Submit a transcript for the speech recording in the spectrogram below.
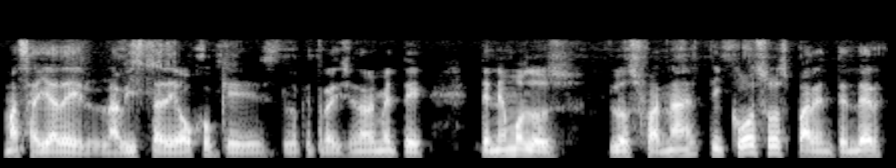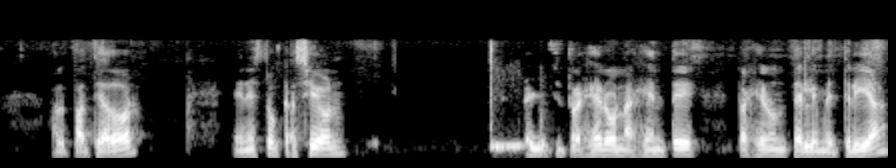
más allá de la vista de ojo, que es lo que tradicionalmente tenemos los, los fanáticosos para entender al pateador. En esta ocasión, ellos trajeron a gente, trajeron telemetría,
